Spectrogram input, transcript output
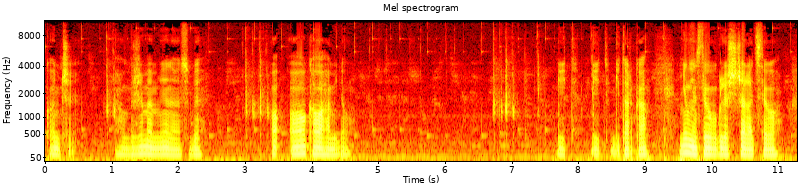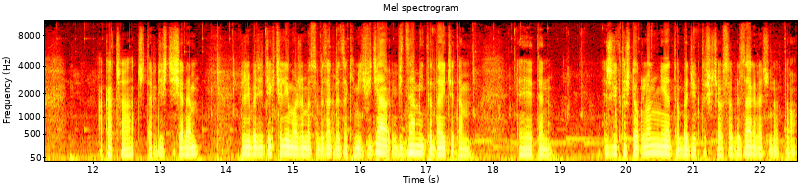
kończy. A olbrzyme mnie na sobie. O, o, kałacha mi dał. Git, git, gitarka. Nie umiem z tego w ogóle strzelać, z tego Akacza 47. Jeżeli będziecie chcieli, możemy sobie zagrać z jakimiś widzami, to dajcie tam y, ten. Jeżeli ktoś to oglądnie, to będzie ktoś chciał sobie zagrać, no to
